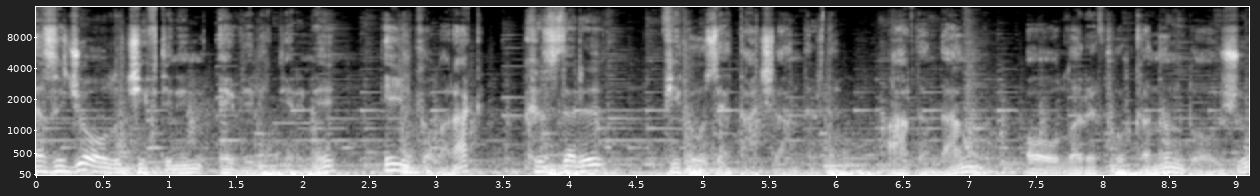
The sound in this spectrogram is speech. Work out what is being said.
Yazıcıoğlu çiftinin evliliklerini ilk olarak kızları Firuze taçlandırdı. Ardından oğulları Furkan'ın doğuşu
